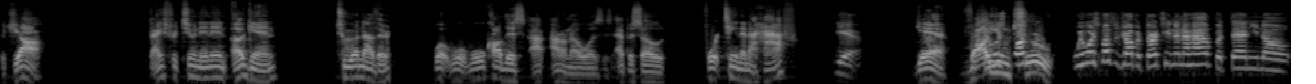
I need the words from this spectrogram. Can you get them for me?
But y'all, thanks for tuning in again to uh-huh. another. What we'll, we'll call this, I, I don't know, was this episode 14 and a half? Yeah. Yeah, volume to- two. We were supposed to drop a 13 and a half, but then, you know,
